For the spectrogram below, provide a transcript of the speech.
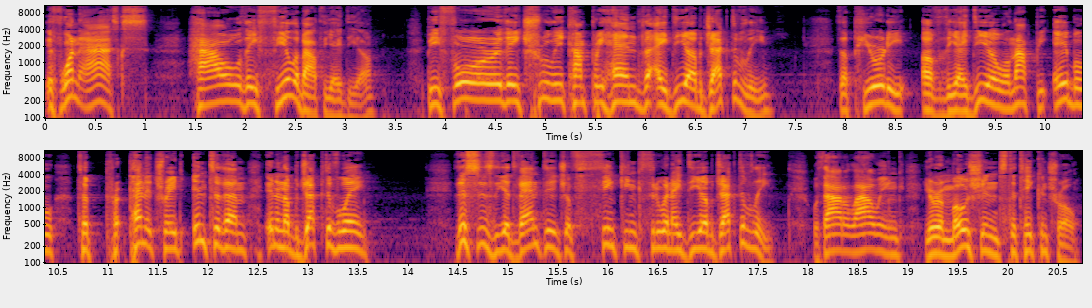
If one asks how they feel about the idea before they truly comprehend the idea objectively, the purity of the idea will not be able to pr- penetrate into them in an objective way. This is the advantage of thinking through an idea objectively without allowing your emotions to take control.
